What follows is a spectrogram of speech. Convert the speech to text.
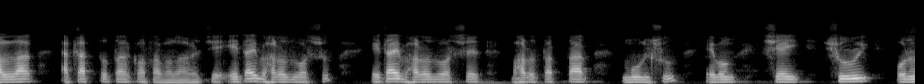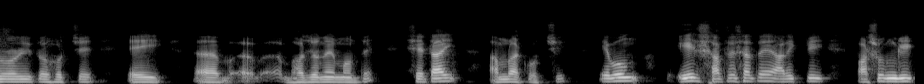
আল্লাহর একাত্মতার কথা বলা হয়েছে। এটাই ভারতবর্ষ, এটাই ভারতবর্ষের ভারতাত্মার মূল সুর। এবং সেই সুরই অনুরণিত হচ্ছে এই ভজনের মধ্যে। সেটাই আমরা করছি। এবং এর সাথে সাথে আরেকটি প্রাসঙ্গিক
